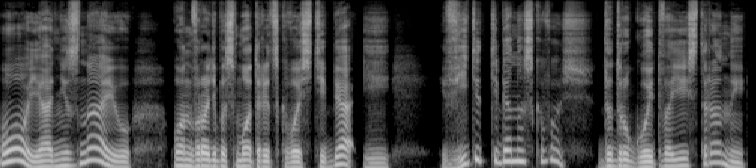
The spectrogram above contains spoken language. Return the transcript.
О, я не знаю. Он вроде бы смотрит сквозь тебя и видит тебя насквозь, до другой твоей стороны.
